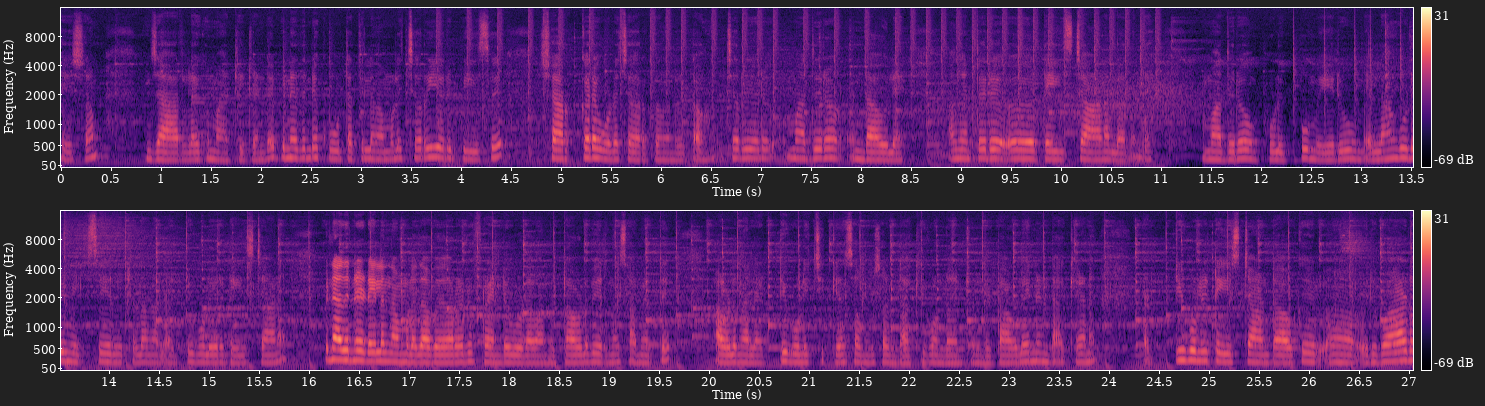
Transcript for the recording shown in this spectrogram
ശേഷം ജാറിലേക്ക് മാറ്റിയിട്ടുണ്ട്. പിന്നെ ഇതിന്റെ കൂട്ടത്തിൽ നമ്മൾ ചെറിയൊരു പീസ് ശർക്കര കൂടെ ചേർക്കുന്നുണ്ട് കേട്ടോ ചെറിയൊരു മധുരം ഉണ്ടാവില്ലേ അങ്ങനത്തെ ഒരു ടേസ്റ്റ് ആണല്ലോ അതിന്റെ. മധുരവും പുളിപ്പും എരിവും എല്ലാം കൂടി മിക്സ് ചെയ്തിട്ടുള്ള നല്ല അടിപൊളി ഒരു ടേസ്റ്റാണ് പിന്നെ അതിന്റെ ഇടയിൽ നമ്മളിതാ വേറൊരു ഫ്രണ്ട് കൂടെ വന്നിട്ട് അവൾ വരുന്ന സമയത്ത് അവൾ നല്ല അടിപൊളി ചിക്കൻ സമൂസ ഉണ്ടാക്കി കൊണ്ടുവന്നിട്ടുണ്ട് കേട്ടോ. അവൾ തന്നെ ഉണ്ടാക്കിയാണ്. അടിപൊളി ടേസ്റ്റാണ് കേട്ടോ. അവൾക്ക് ഒരുപാട്.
